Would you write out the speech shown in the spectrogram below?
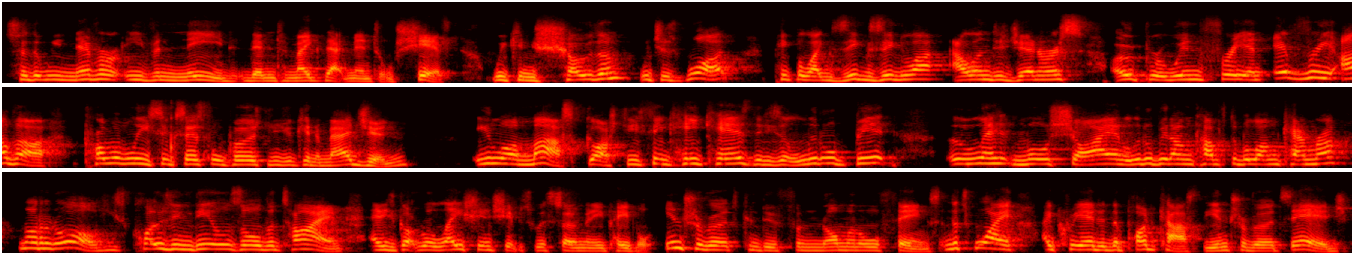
so that we never even need them to make that mental shift. We can show them, which is what people like Zig Ziglar, Ellen DeGeneres, Oprah Winfrey, and every other probably successful person you can imagine. Elon Musk, gosh, do you think he cares that he's a little bit more shy and a little bit uncomfortable on camera? Not at all. He's closing deals all the time and he's got relationships with so many people. Introverts can do phenomenal things. And that's why I created the podcast, The Introvert's Edge,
